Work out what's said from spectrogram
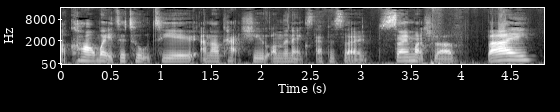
I can't wait to talk to you, and I'll catch you on the next episode. So much love. Bye.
